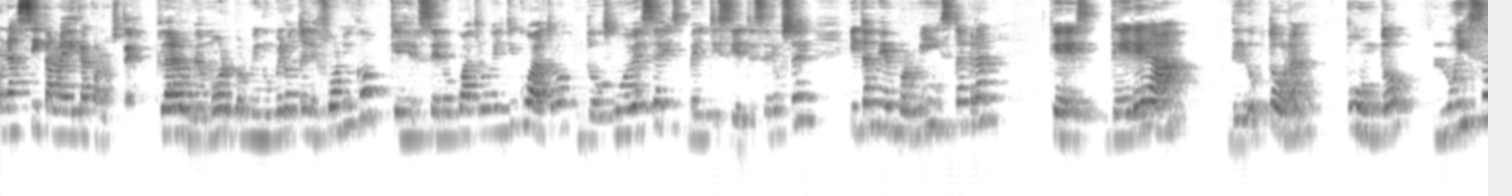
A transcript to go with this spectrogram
una cita médica con usted. Claro, mi amor, por mi número telefónico, que es el 0424-296-2706, y también por mi Instagram, que es DRA de doctora, punto, Luisa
